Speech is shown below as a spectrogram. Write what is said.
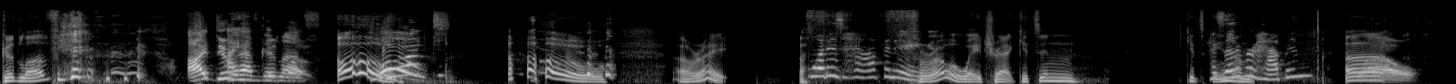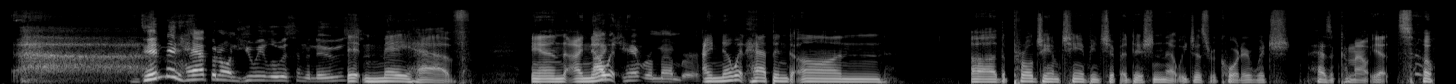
Good love. I do I have, have good love. Oh, Whoa! oh. All right. A what is happening? throwaway track gets in. Gets Has in that on- ever happened? Uh, wow. Didn't it happen on Huey Lewis and the News? it may have, and I know I it. can't remember. I know it happened on uh, the Pearl Jam Championship edition that we just recorded, which hasn't come out yet. So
